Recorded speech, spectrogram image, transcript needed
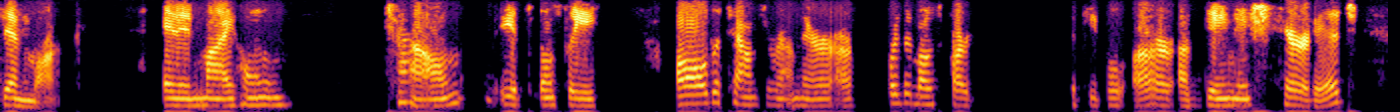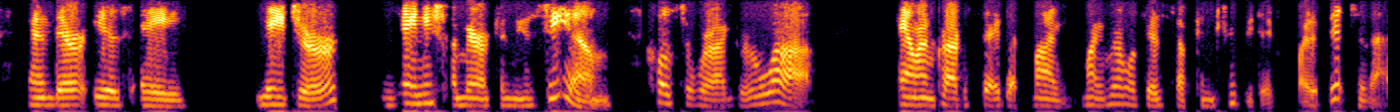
Denmark. And in my hometown, it's mostly all the towns around there are, for the most part, the people are of Danish heritage. And there is a major Danish American museum close to where I grew up. And I'm proud to say that my, my relatives have contributed quite a bit to that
